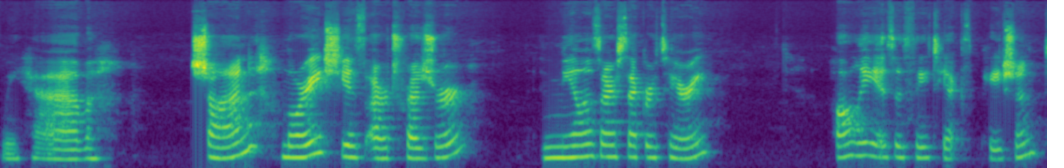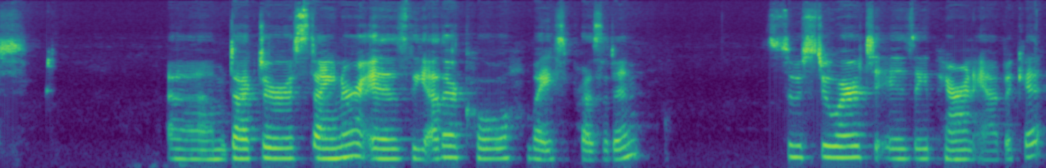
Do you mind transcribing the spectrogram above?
We have Sean, Lori, she is our treasurer. Neil is our secretary. Holly is a CTX patient. Um, Dr. Steiner is the other co-vice president. Sue Stewart is a parent advocate.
